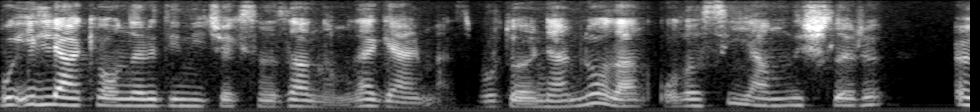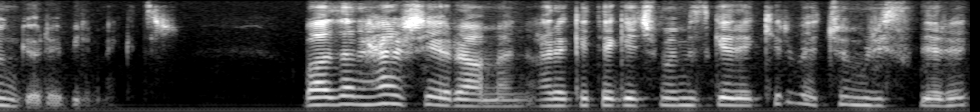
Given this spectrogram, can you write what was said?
bu illaki onları dinleyeceksiniz anlamına gelmez. Burada önemli olan olası yanlışları öngörebilmektir. Bazen her şeye rağmen harekete geçmemiz gerekir ve tüm riskleri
